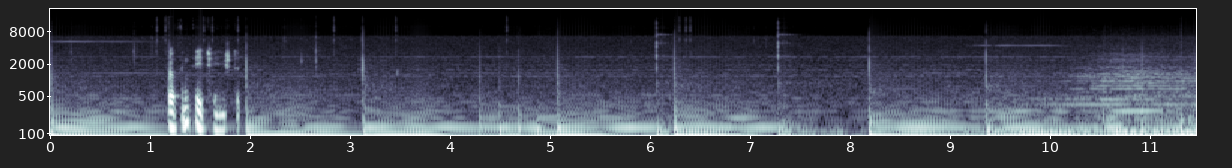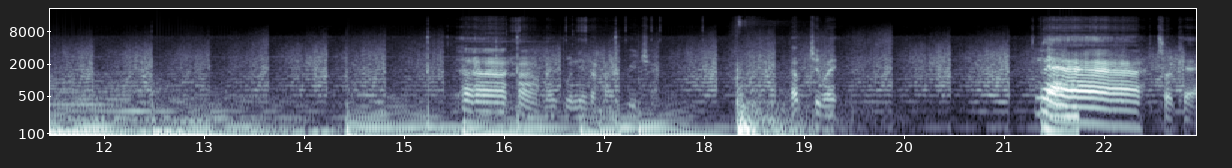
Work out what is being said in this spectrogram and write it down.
I don't think they changed it. Nah, it's okay.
